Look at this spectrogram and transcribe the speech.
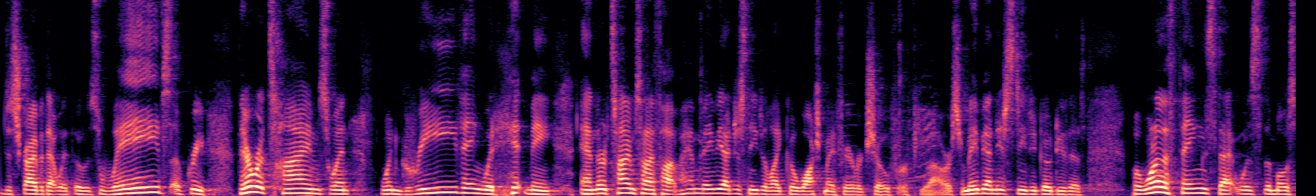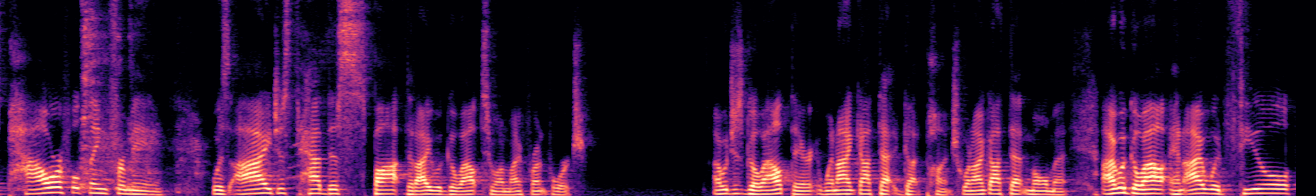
describe it that way, those waves of grief. There were times when, when grieving would hit me, and there were times when I thought, man, maybe I just need to like go watch my favorite show for a few hours, or maybe I just need to go do this. But one of the things that was the most powerful thing for me was I just had this spot that I would go out to on my front porch. I would just go out there when I got that gut punch, when I got that moment. I would go out and I would feel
